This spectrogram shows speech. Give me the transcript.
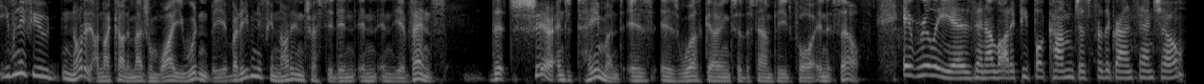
even if you're not, and I can't imagine why you wouldn't be, but even if you're not interested in, in, in the events, that sheer entertainment is is worth going to the Stampede for in itself. It really is, and a lot of people come just for the grandstand show.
